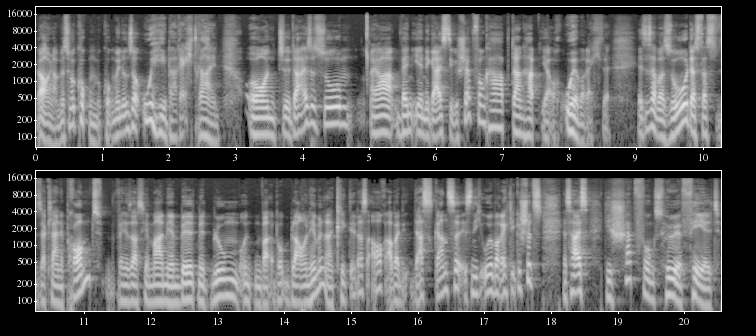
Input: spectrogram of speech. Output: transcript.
Ja, und da müssen wir gucken. Gucken wir in unser Urheberrecht rein. Und äh, da ist es so, ja, wenn ihr eine geistige Schöpfung habt, dann habt ihr auch Urheberrechte. Jetzt ist aber so, dass das, dieser kleine Prompt, wenn ihr sagt, hier mal mir ein Bild mit Blumen und einem blauen Himmel, dann kriegt ihr das auch, aber das Ganze ist nicht urheberrechtlich geschützt. Das heißt, die Schöpfungshöhe fehlt.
